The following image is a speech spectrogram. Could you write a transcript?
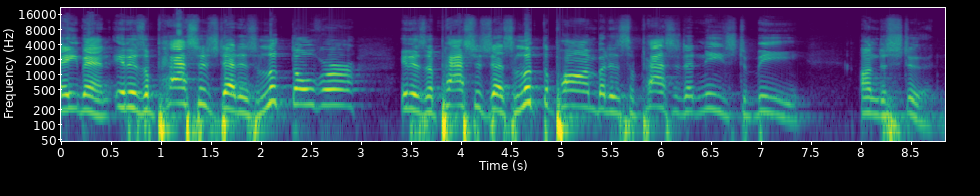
amen, it is a passage that is looked over, it is a passage that's looked upon, but it's a passage that needs to be understood.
